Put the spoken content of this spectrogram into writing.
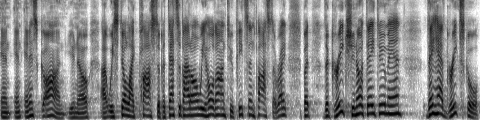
and, and, and it's gone, you know. Uh, we still like pasta, but that's about all we hold on to, pizza and pasta, right? But the Greeks, you know what they do, man? They have Greek school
